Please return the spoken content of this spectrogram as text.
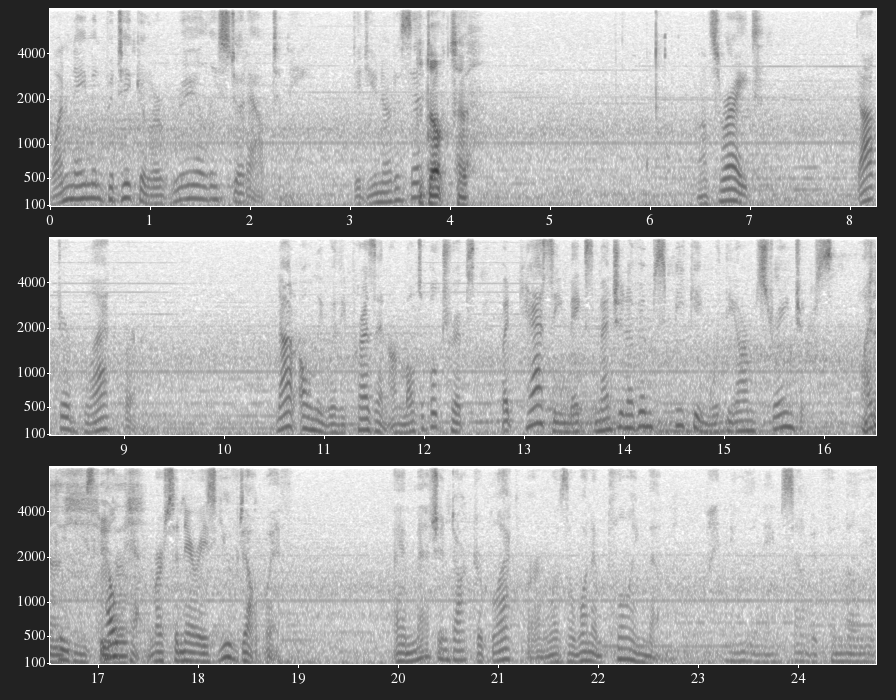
One name in particular really stood out to me. Did you notice it? The? Doctor. That's right. Dr. Blackburn. Not only was he present on multiple trips, but Cassie makes mention of him speaking with the armed strangers. Likely Does these he does. Hellcat mercenaries you've dealt with. I imagine Dr. Blackburn was the one employing them. I knew the name sounded familiar.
